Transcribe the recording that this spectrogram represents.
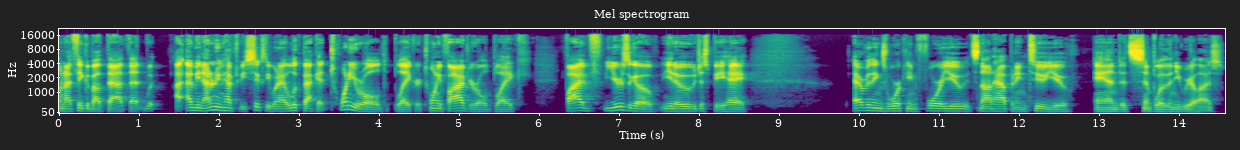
when I think about that, that w- I mean, I don't even have to be 60. When I look back at 20 year old Blake or 25 year old Blake five years ago, you know, it would just be, hey, everything's working for you. It's not happening to you. And it's simpler than you realize.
